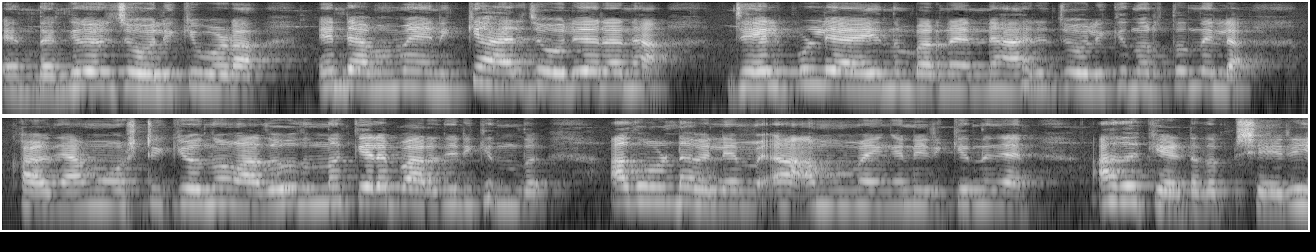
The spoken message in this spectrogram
എന്തെങ്കിലും ഒരു ജോലിക്ക് പോടാ. എന്റെ അമ്മമ്മ എനിക്ക് ആര് ജോലി തരാനാ? ജയിൽ പുള്ളിയായി എന്നും പറഞ്ഞ് എന്നെ ആരും ജോലിക്ക് നിർത്തുന്നില്ല. ഞാൻ മോഷ്ടിക്കുമെന്നും അതും ഇതെന്നൊക്കെയല്ലേ പറഞ്ഞിരിക്കുന്നത്. അതുകൊണ്ട് വലിയ അമ്മ എങ്ങനെ ഇരിക്കുന്നു ഞാൻ അത് കേട്ടതും ശരി.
